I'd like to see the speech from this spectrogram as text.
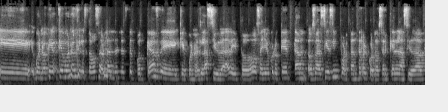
eh, bueno, qué, qué, bueno que lo estamos hablando en este podcast de que, bueno, es la ciudad y todo. O sea, yo creo que, tan, o sea, sí es importante reconocer que en la ciudad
